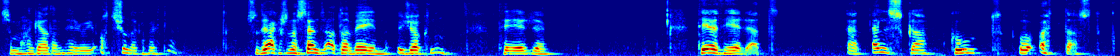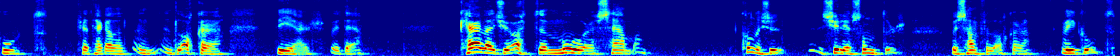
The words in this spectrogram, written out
som han gav dem her i 8. kapitlet. Så det er akkurat sånn stendur allan vegin i jøknen. til er til er det her at at elska god og øttast god for jeg tenker inn til okkara det er og det. Kærleik og øtte må være saman. Kunne ikke skilja sundur i samfunnet okkara vi god.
